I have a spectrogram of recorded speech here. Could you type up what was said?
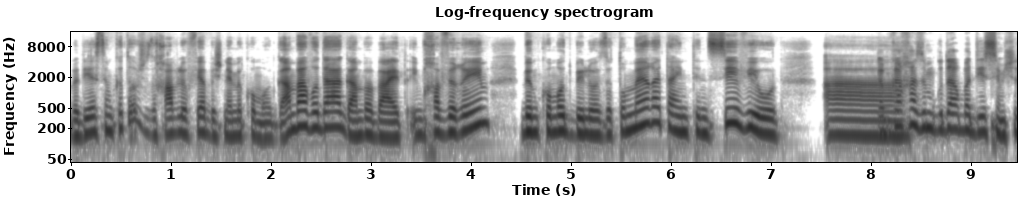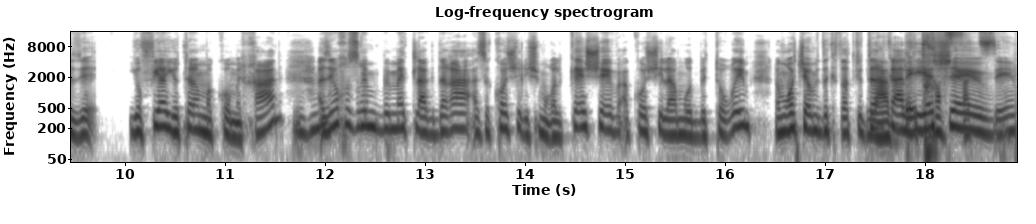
ב-DSM כתוב שזה חייב להופיע בשני מקומות, גם בעבודה, גם בבית, עם חברים, במקומות בילוי. זאת אומרת, האינטנסיביות. גם ככה זה מוגדר ב-DSM, שזה יופיע יותר ממקום אחד. מהמם. אז אם חוזרים באמת להגדרה, אז הקושי לשמור על קשב, הקושי לעמוד בתורים, למרות שהיום זה קצת יותר קל, כי לאבד יש, אה, חפצים.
